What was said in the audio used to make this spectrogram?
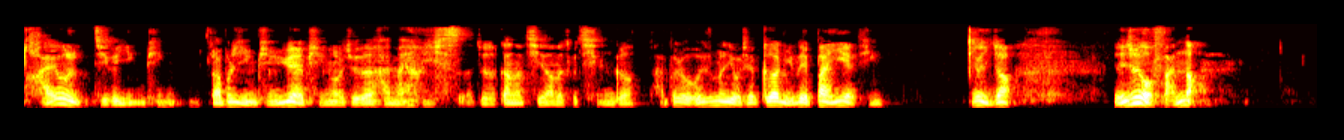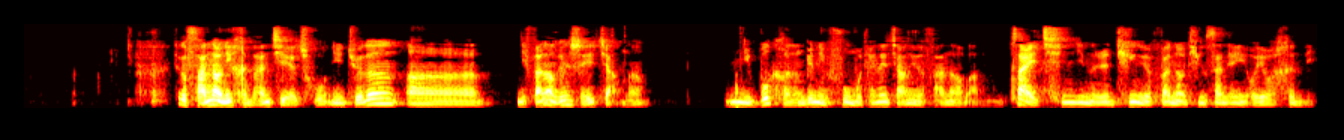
还有几个影评，而不是影评乐评，我觉得还蛮有意思的。就是刚刚提到的这个情歌，还不是为什么有些歌你得半夜听？因为你知道，人生有烦恼。这个烦恼你很难解除，你觉得呃，你烦恼跟谁讲呢？你不可能跟你父母天天讲你的烦恼吧？再亲近的人听你的烦恼，听三天以后也会恨你。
